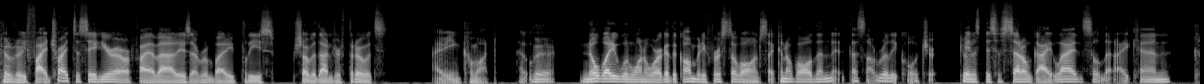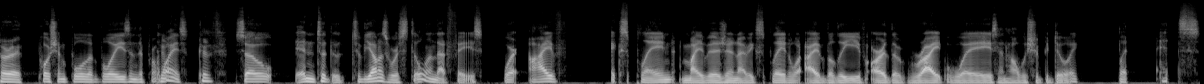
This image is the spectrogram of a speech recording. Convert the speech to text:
If I tried to say here are five values, everybody please shove it down your throats. I mean, come on. Yeah. Nobody would want to work at the company, first of all. And second of all, then that's not really culture. It's, it's a set of guidelines so that I can Correct. push and pull employees in different ways. Correct. So, and to, to be honest, we're still in that phase where I've explained my vision. I've explained what I believe are the right ways and how we should be doing. But it's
